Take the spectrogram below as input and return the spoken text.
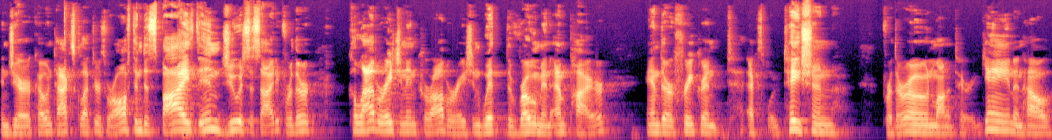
in Jericho, and tax collectors were often despised in Jewish society for their collaboration and corroboration with the Roman Empire and their frequent exploitation for their own monetary gain and how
